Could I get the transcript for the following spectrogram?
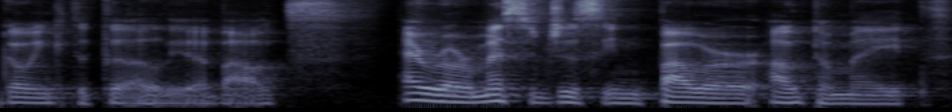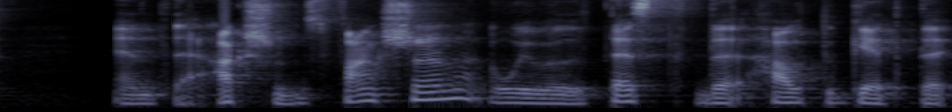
going to tell you about error messages in Power Automate and the actions function. We will test the how to get the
